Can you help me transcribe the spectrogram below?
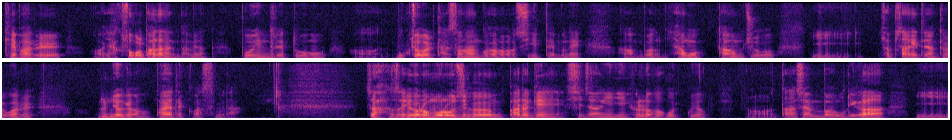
개발을 어, 약속을 받아낸다면 본인들의 또 어, 목적을 달성한 것이기 때문에 한번 향후 다음 주 이 협상에 대한 결과를 눈여겨 봐야 될 것 같습니다. 자, 그래서 여러모로 지금 빠르게 시장이 흘러가고 있고요. 어, 다시 한번 우리가 이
